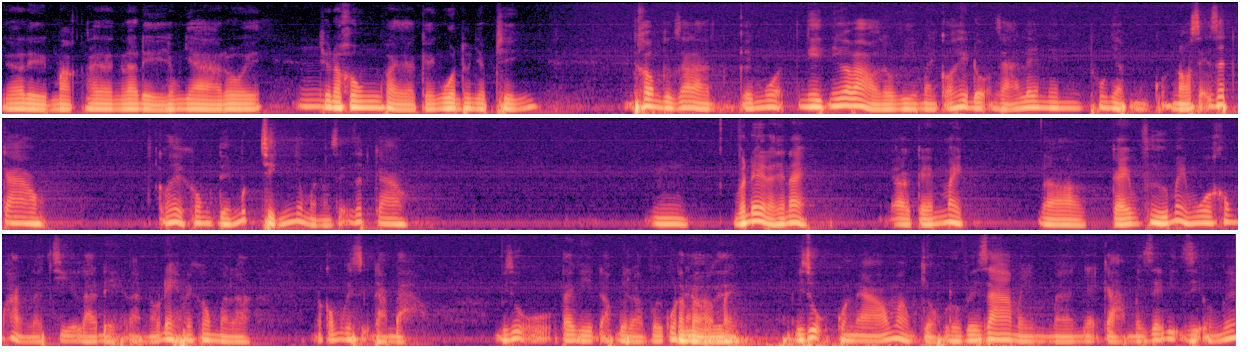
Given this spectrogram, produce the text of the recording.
người ta để mặc hay là người ta để trong nhà thôi ấy. chứ nó không phải là cái nguồn thu nhập chính. Không thực ra là cái nguồn như như bảo rồi vì mày có thể độn giá lên nên thu nhập của nó sẽ rất cao. Có thể không đến mức chính nhưng mà nó sẽ rất cao. Ừ. vấn đề là thế này. À, cái mày à, cái thứ mày mua không hẳn là chỉ là để là nó đẹp hay không mà là nó có một cái sự đảm bảo. Ví dụ tại vì đặc biệt là với quần Đảm áo mày ví dụ quần áo mà kiểu đối với da mày mà nhạy cảm mày dễ bị dị ứng ấy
